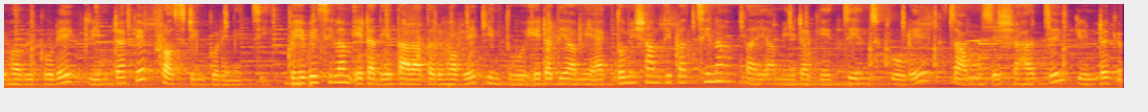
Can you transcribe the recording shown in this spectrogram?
এভাবে করে ক্রিমটাকে ফ্রস্টিং করে নিচ্ছি। ভেবেছিলাম এটা দিয়ে তাড়াতাড়ি হবে, কিন্তু এটা দিয়ে আমি একদমই শান্তি পাচ্ছি না। তাই আমি এটাকে চেঞ্জ করে চামচের সাহায্যে ক্রিমটাকে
